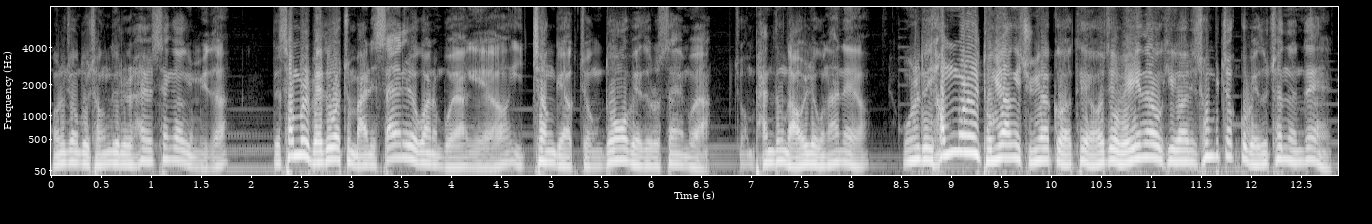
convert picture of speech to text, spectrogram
어느 정도 정리를 할 생각입니다. 근데 선물 매도가 좀 많이 쌓이려고 하는 모양이에요. 2천 계약 정도 매도로 쌓인 모양. 좀 반등 나오려고는 하네요. 오늘도 현물 동향이 중요할 것 같아요. 어제 웨이나우 기관이 손 붙잡고 매도 쳤는데 그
